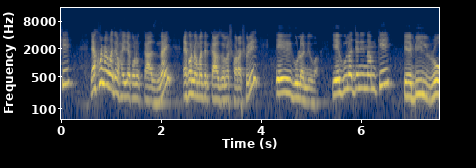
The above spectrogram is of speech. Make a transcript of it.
কি? এখন আমাদের ভাইয়া কোনো কাজ নাই, এখন আমাদের কাজ হলো সরাসরি এইগুলো নেওয়া। এগুলো জানি নাম কি? Table row,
